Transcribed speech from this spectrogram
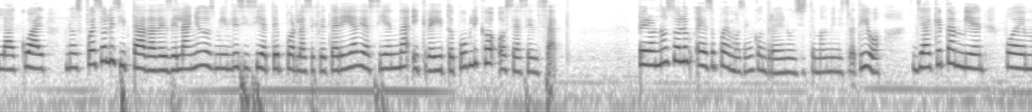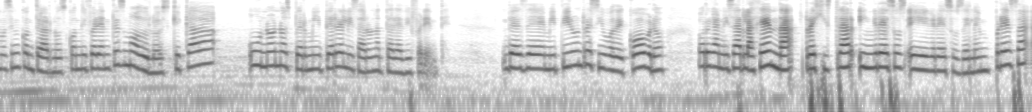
la cual nos fue solicitada desde el año 2017 por la Secretaría de Hacienda y Crédito Público, o sea, el SAT. Pero no solo eso podemos encontrar en un sistema administrativo, ya que también podemos encontrarnos con diferentes módulos que cada uno nos permite realizar una tarea diferente. Desde emitir un recibo de cobro, organizar la agenda, registrar ingresos e egresos de la empresa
